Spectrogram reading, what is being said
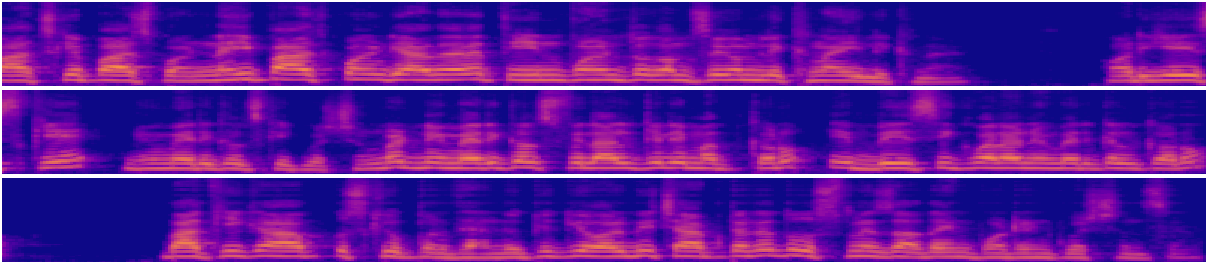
पाँच के पाँच पॉइंट नहीं, पाँच पॉइंट याद आ रहा है, तीन पॉइंट तो कम से कम लिखना ही लिखना है। और ये इसके न्यूमेरिकल्स के क्वेश्चन बट न्यूमेरिकल्स फ़िलहाल के लिए मत करो, ये बेसिक वाला न्यूमेरिकल करो। बाकी का आप उसके ऊपर ध्यान दो, क्योंकि और भी चैप्टर है तो उसमें ज़्यादा इंपॉर्टेंट क्वेश्चन है।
